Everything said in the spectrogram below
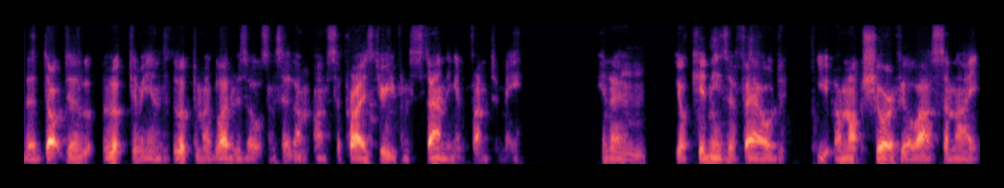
the doctor looked at me and looked at my blood results and said, "I'm, I'm surprised you're even standing in front of me. You know, mm. your kidneys have failed. You, I'm not sure if you'll last the night.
